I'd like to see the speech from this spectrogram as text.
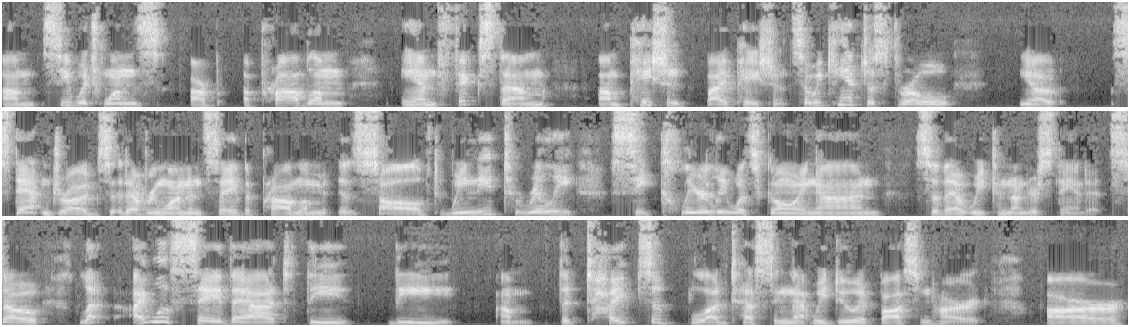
um, see which ones are a problem and fix them um, patient by patient. So we can't just throw, you know, statin drugs at everyone and say the problem is solved. We need to really see clearly what's going on so that we can understand it. So let, I will say that the the um, the types of blood testing that we do at Boston Heart are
